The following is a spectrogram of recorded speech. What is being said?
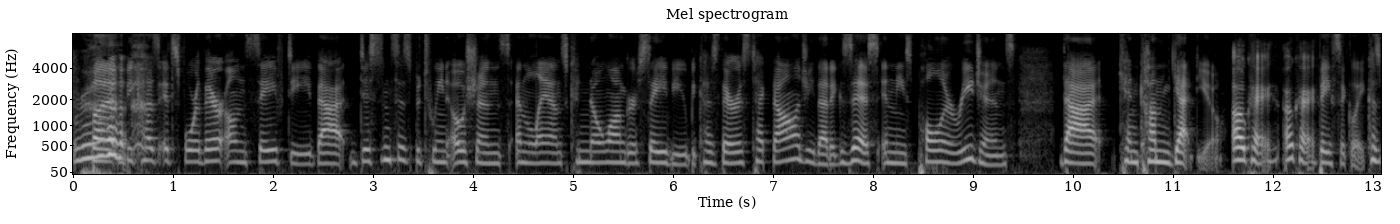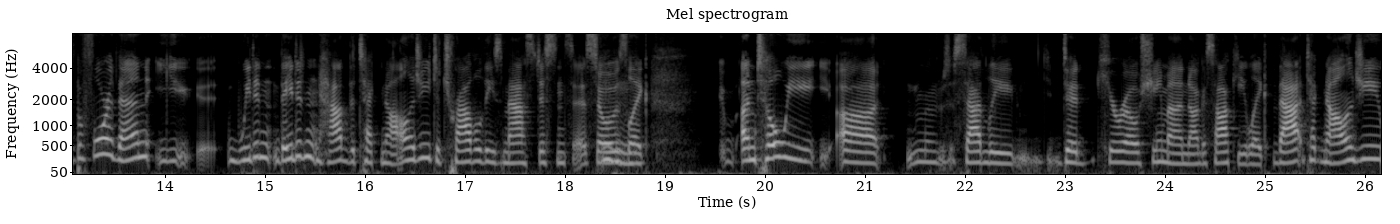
but because it's for their own safety that distances between oceans and lands can no longer save you because there is technology that exists in these polar regions that can come get you. Okay, okay. basically because before then you we didn't they didn't have the technology to travel these mass distances. So it was like until we uh sadly did Hiroshima and Nagasaki like that technology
